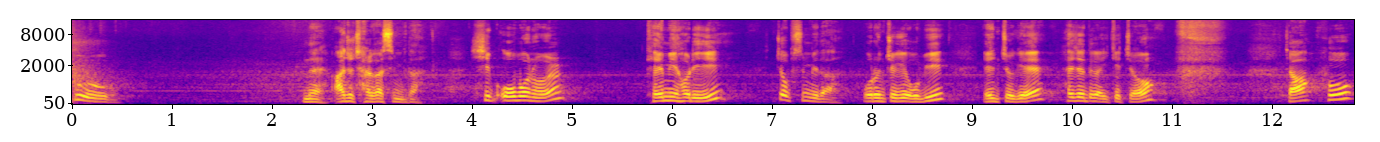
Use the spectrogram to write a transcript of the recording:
후. 네, 아주 잘 갔습니다. 15번 홀 개미 허리 좁습니다. 오른쪽에 오비, 왼쪽에 해저드가 있겠죠. 자, 후,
